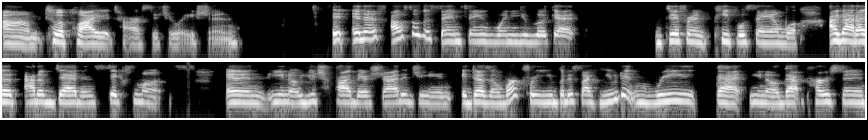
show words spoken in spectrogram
um, to apply it to our situation. It, and it's also the same thing when you look at different people saying, well, I got out of debt in six months. And you know, you tried their strategy and it doesn't work for you, but it's like you didn't read that, you know, that person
